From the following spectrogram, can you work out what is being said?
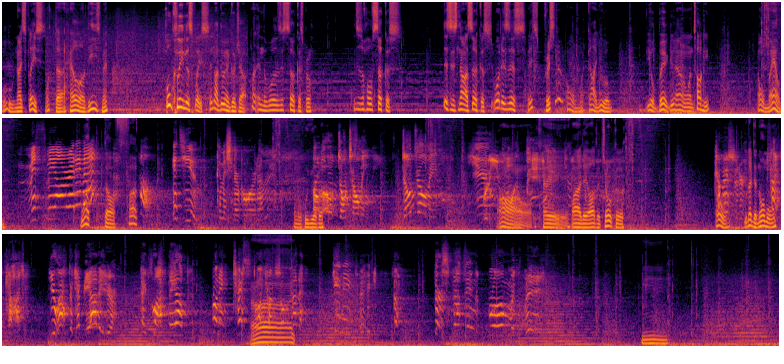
Ooh, nice place. What the hell are these, man? Who cleaned this place? They're not doing a good job. What in the world is this circus, bro? This is a whole circus. This is not a circus. What is this? Is this prisoner? Oh my god, you a you a big dude. I don't want to talk to you. Oh ma'am. Miss me already, What Matt? the fuck? Oh, it's you, Commissioner Boredom. I don't know who you are. Oh, bro. Oh, don't tell me. Don't tell me. You. Oh, okay. Why are they all the Joker? Oh, you like the normal one? Thank God. You have to get me out of here. They've locked me up. Running tests like I'm some Uh, kind of guinea pig. There's nothing wrong with me. Hmm.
